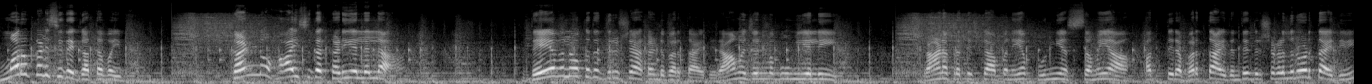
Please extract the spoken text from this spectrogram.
ಮರುಕಳಿಸಿದೆ ಗತ ವೈಭವ. ಕಣ್ಣು ಹಾಯಿಸಿದ ಕಡೆಯಲ್ಲೆಲ್ಲ ದೇವಲೋಕದ ದೃಶ್ಯ ಕಂಡು ಬರ್ತಾ ಇದೆ. ರಾಮ ಜನ್ಮಭೂಮಿಯಲ್ಲಿ ಪ್ರಾಣ ಪ್ರತಿಷ್ಠಾಪನೆಯ ಪುಣ್ಯ ಸಮಯ ಹತ್ತಿರ ಬರ್ತಾ ಇದ್ದಂತೆ ದೃಶ್ಯಗಳನ್ನು ನೋಡ್ತಾ ಇದ್ದೀವಿ.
